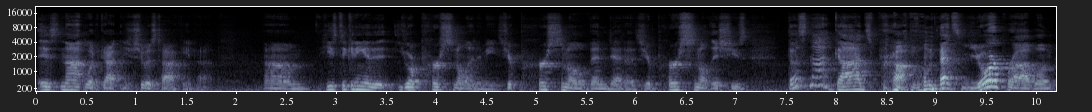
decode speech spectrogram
is not what God, Yeshua is talking about. Um, he's getting into your personal enemies, your personal vendettas, your personal issues. That's not God's problem. That's your problem,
